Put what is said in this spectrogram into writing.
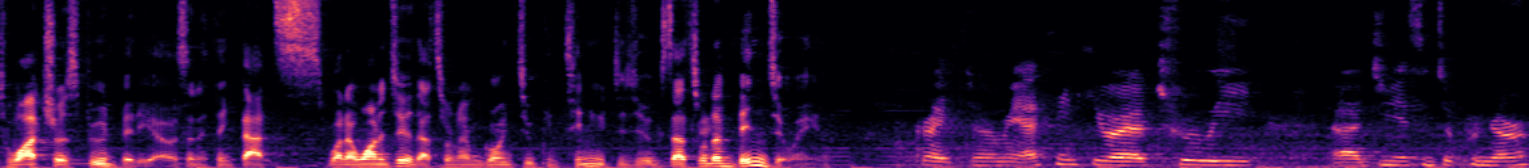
To watch those food videos. And I think that's what I want to do. That's what I'm going to continue to do because that's what I've been doing. Great, Jeremy. I think you are a truly uh, genius entrepreneur.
